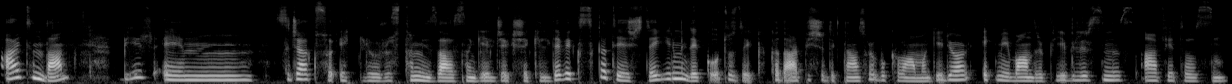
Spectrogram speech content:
Ardından bir em, sıcak su ekliyoruz tam hizasına gelecek şekilde ve kısık ateşte 20 dakika 30 dakika kadar pişirdikten sonra bu kıvama geliyor. Ekmeği bandırıp yiyebilirsiniz. Afiyet olsun.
